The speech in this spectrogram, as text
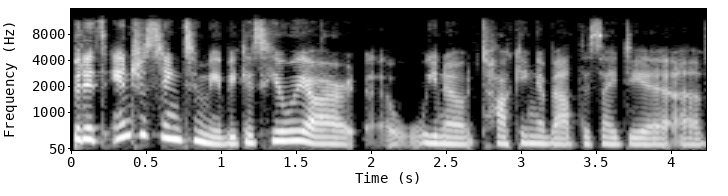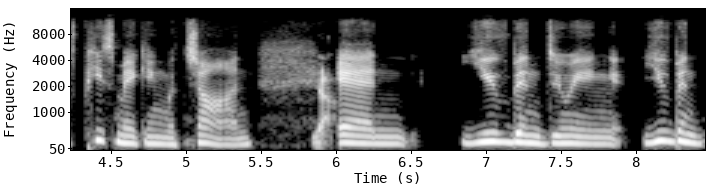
But it's interesting to me because here we are, uh, you know, talking about this idea of peacemaking with Jon. Yeah. And you've been doing, you've been,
